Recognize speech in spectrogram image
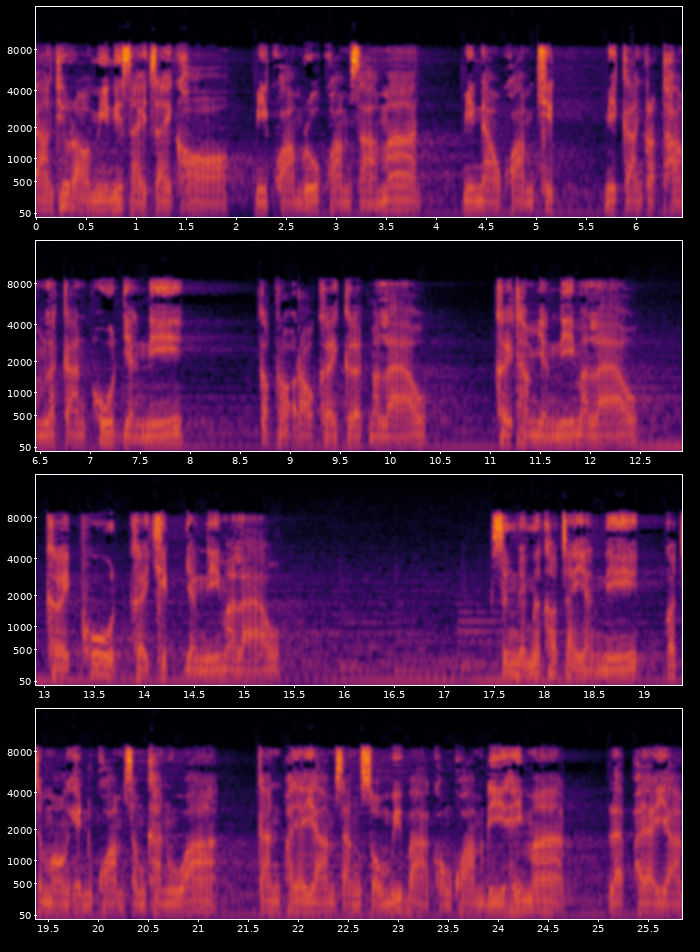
การที่เรามีนิสัยใจคอ มีความรู้ความสามารถ มีแนวความคิด มีการกระทำและการพูดอย่างนี้ ก็เพราะเราเคยเกิดมาแล้ว เคยทำอย่างนี้มาแล้ว เคยพูดเคยคิดอย่างนี้มาแล้ว ซึ่งในเมื่อเข้าใจอย่างนี้ก็จะมองเห็นความสำคัญว่า การพยายามสั่งสมวิบากของความดีให้มาก และพยายาม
